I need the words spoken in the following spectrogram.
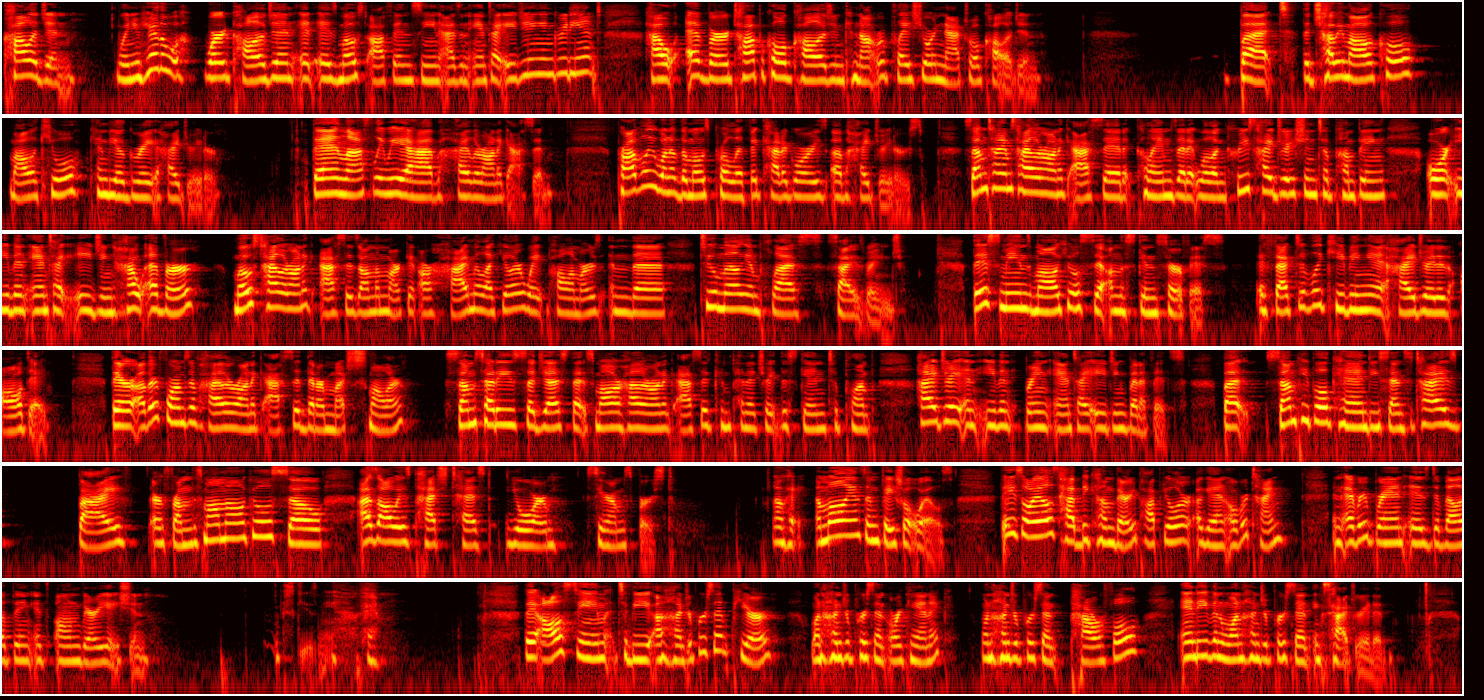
Collagen. When you hear the word collagen, it is most often seen as an anti aging ingredient. However, topical collagen cannot replace your natural collagen but the chubby molecule molecule can be a great hydrator. Then lastly, we have hyaluronic acid. Probably one of the most prolific categories of hydrators. Sometimes hyaluronic acid claims that it will increase hydration to pumping or even anti aging. However, most hyaluronic acids on the market are high molecular weight polymers in the 2 million plus size range. This means molecules sit on the skin surface effectively keeping it hydrated all day. There are other forms of hyaluronic acid that are much smaller. Some studies suggest that smaller hyaluronic acid can penetrate the skin to plump, hydrate, and even bring anti aging benefits. But some people can desensitize by or from the small molecules. So, as always, patch test your serums first. Okay, emollients and facial oils. Face oils have become very popular again over time and every brand is developing its own variation. Excuse me. Okay. They all seem to be 100% pure, 100% organic, 100% powerful, and even 100% exaggerated.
